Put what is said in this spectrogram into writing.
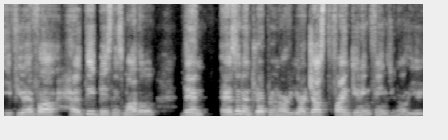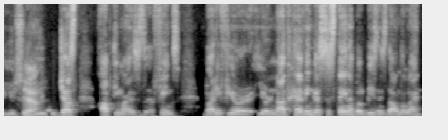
if you have a healthy business model then as an entrepreneur you are just fine tuning things you know? You you, yeah. you just optimize things. But if you're you're not having a sustainable business down the line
